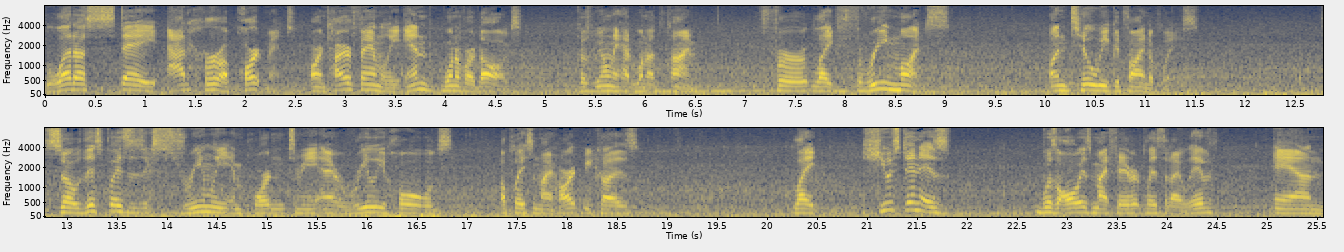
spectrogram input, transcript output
let us stay at her apartment, our entire family and one of our dogs, because we only had one at the time, for like three months until we could find a place. So this place is extremely important to me, and it really holds a place in my heart because, like, Houston is was always my favorite place that I lived, and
